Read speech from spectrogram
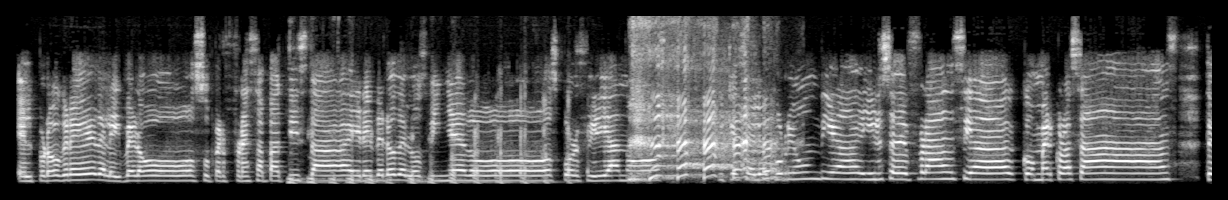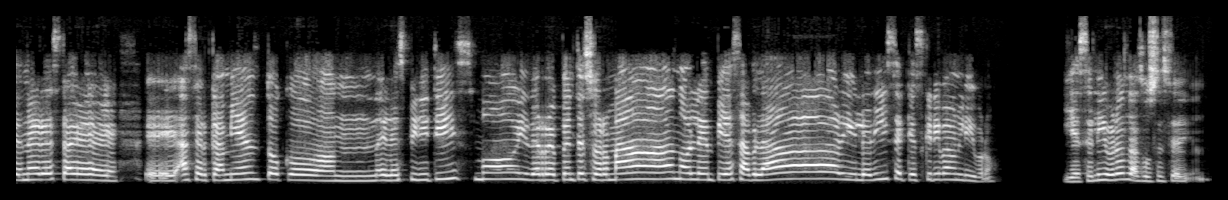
el progre de la Ibero super fresa patista, heredero de los viñedos porfirianos, y que se le ocurrió un día irse de Francia, comer croissants, tener este eh, acercamiento con el espiritismo y de repente su hermano le empieza a hablar y le dice que escriba un libro. Y ese libro es la sucesión,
